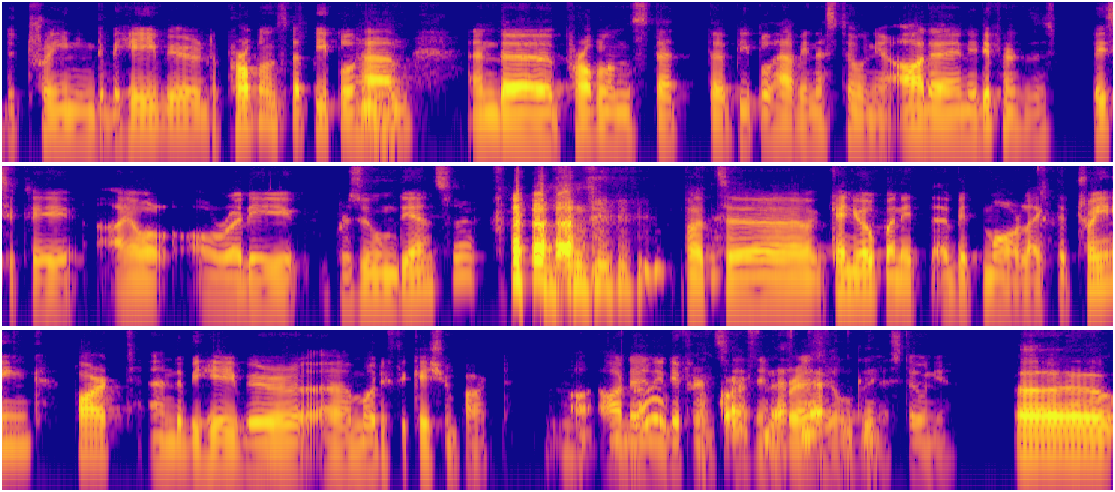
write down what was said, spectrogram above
the training, the behavior, the problems that people have, Mhm. And the problems that the people have in Estonia? Are there any differences? Basically, I al- already presume the answer, but uh, can you open it a bit more, like the training part and the behavior uh, modification part? Are, are there Oh, any differences course, in Brazil definitely. and Estonia? Uh,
